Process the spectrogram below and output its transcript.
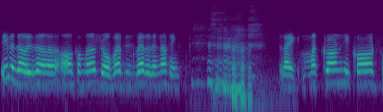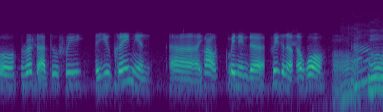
Even though it's uh, all commercial, but it's better than nothing. like Macron, he called for Russia to free the Ukrainian uh, crowd, meaning the prisoner of war, Oh. Oh,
